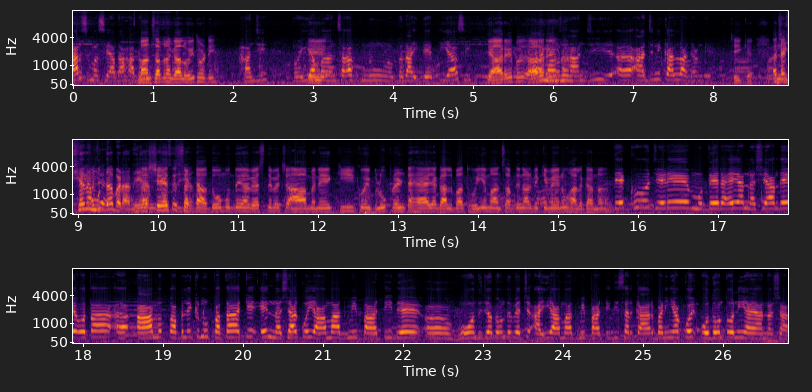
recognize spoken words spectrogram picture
ਹਰ ਸਮੱਸਿਆ ਦਾ ਹੱਲ ਮਾਨ ਸਾਹਿਬ ਨਾਲ ਗੱਲ ਹੋਈ ਤੁਹਾਡੀ? ਹਾਂਜੀ। ਹੋਈ ਆ ਤੇ- ਮਾਨ ਸਾਹਿਬ ਨੂੰ ਵਧਾਈ ਦੇਤੀ ਆ ਅਸੀਂ। ਤਿਆਰੇ ਆ ਰਹੇ ਹੋ? ਹਾਂਜੀ ਅ, ਅੱਜ ਨਹੀਂ ਕੱਲ ਆ ਜਾਣਗੇ। ਠੀਕ ਹੈ। ਨਸ਼ੇ ਦਾ ਮੁੱਦਾ ਬੜਾ ਰਿਹਾ ਨਸ਼ੇ ਤੇ ਵੈਸਟ 'ਚ। ਸੱਟਾ ਦੋ ਮੁੱਦੇ ਆ ਵੈਸਟ ਦੇ ਵਿੱਚ ਆਮ ਨੇ ਕੀ ਕੋਈ ਬਲੂਪ੍ਰਿੰਟ ਹੈ ਜਾਂ ਗੱਲਬਾਤ ਹੋਈ ਹੈ ਮਾਨ ਸਾਹਿਬ ਦੇ ਨਾਲ ਵੀ ਕਿਵੇਂ ਇਹਨੂੰ ਹੱਲ ਕਰਨਾ? ਦੇਖੋ ਜਿਹੜੇ ਮੁੱਦੇ ਰਹੇ ਆ ਨਸ਼ਿਆਂ ਦੇ ਉਹ ਤਾਂ ਅ, ਆਮ ਪਬਲਿਕ ਨੂੰ ਪਤਾ ਕਿ ਇਹ ਨਸ਼ਾ ਕੋਈ ਆਮ ਆਦਮੀ ਪਾਰਟੀ ਦੇ ਅ, ਹੋਂਦ ਜਦੋਂ ਦੇ ਵਿੱਚ ਆਈ ਆਮ ਆਦਮੀ ਪਾਰਟੀ ਦੀ ਸਰਕਾਰ ਬਣੀ ਆ ਕੋਈ ਉਦੋਂ ਤੋਂ ਨਹੀਂ ਆਇਆ ਨਸ਼ਾ।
